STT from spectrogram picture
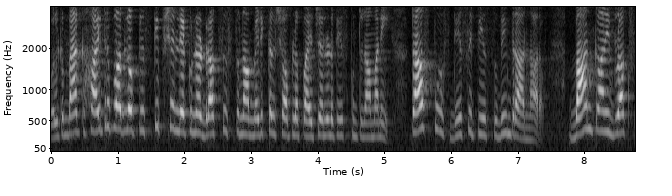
వెల్కమ్ బ్యాక్ హైదరాబాద్లో ప్రిస్క్రిప్షన్ లేకుండా డ్రగ్స్ ఇస్తున్న మెడికల్ షాపులపై చర్యలు తీసుకుంటున్నామని టాస్క్ ఫోర్స్ డీసీపీ సుధీంద్ర అన్నారు. బాన్ కాని డ్రగ్స్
